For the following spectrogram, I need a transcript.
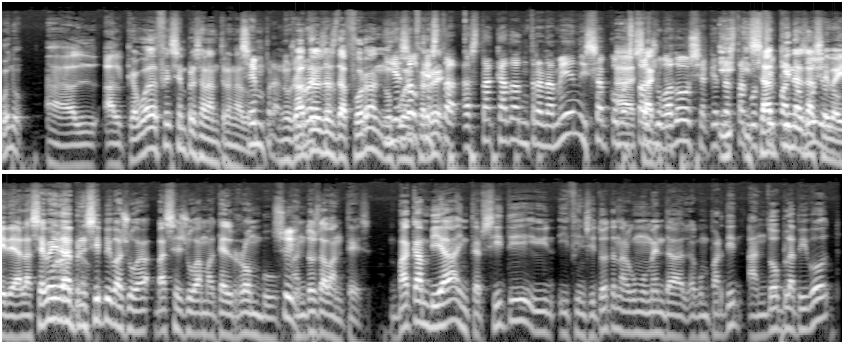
Bueno, el, el que ho ha de fer sempre és l'entrenador. Sempre. Nosaltres correcte. des de fora no I és podem el fer que res. està, està a cada entrenament i sap com està Exacte. el jugador, si aquest I, està I sap quina és la seva no. idea. La seva idea al Correcte. principi va, jugar, va ser jugar amb aquell rombo Sí. en dos davanters. Va canviar a Intercity i, i fins i tot en algun moment d'algun partit en doble pivot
